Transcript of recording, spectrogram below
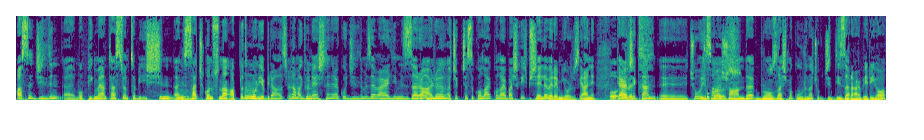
aslında cildin e, bu pigmentasyon tabii işin hani saç konusuna atladık oraya birazcık Evet, ama evet. güneşlenerek o cildimize verdiğimiz zararı açıkçası kolay kolay başka hiçbir şeyle veremiyoruz. Yani O, gerçekten e, çoğu Çok insan ağır. şu anda bronzlaşmak uğruna çok ciddi zarar veriyor.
